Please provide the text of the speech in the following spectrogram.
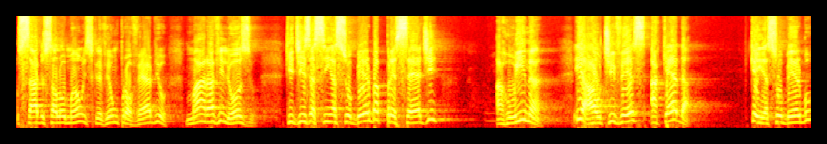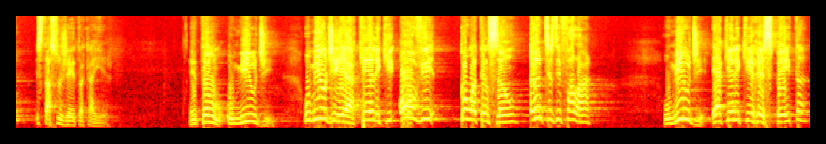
O sábio Salomão escreveu um provérbio maravilhoso que diz assim: a soberba precede a ruína e a altivez a queda. Quem é soberbo está sujeito a cair. Então, humilde. Humilde é aquele que ouve com atenção antes de falar. Humilde é aquele que respeita,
